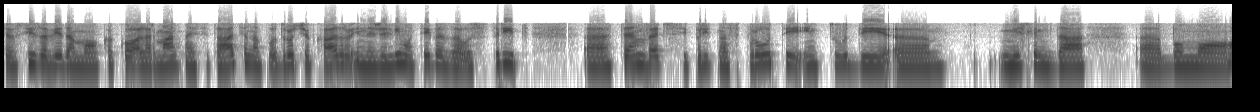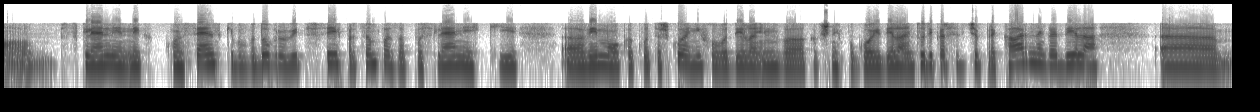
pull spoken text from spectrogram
se vsi zavedamo, kako alarmantna je situacija na področju kadrov in ne želimo tega zaostriti, uh, temveč si prid nasproti in tudi uh, mislim, da uh, bomo sklenili nek konsens, ki bo v dobrobit vseh, predvsem pa zaposlenih, ki uh, vemo, kako težko je njihovo delo in v kakšnih pogojih dela. In tudi kar se tiče prekarnega dela. Uh,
